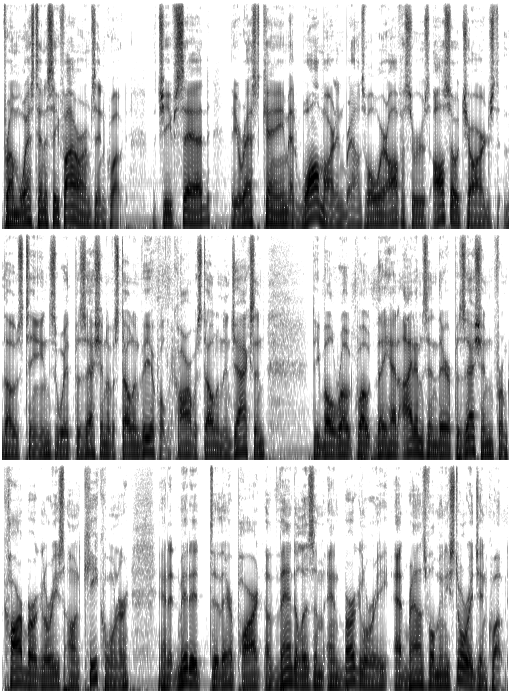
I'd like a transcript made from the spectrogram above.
from West Tennessee Firearms, end quote. The chief said the arrest came at Walmart in Brownsville, where officers also charged those teens with possession of a stolen vehicle. The car was stolen in Jackson. Debo wrote, quote, they had items in their possession from car burglaries on Key Corner and admitted to their part of vandalism and burglary at Brownsville Mini Storage, end quote.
